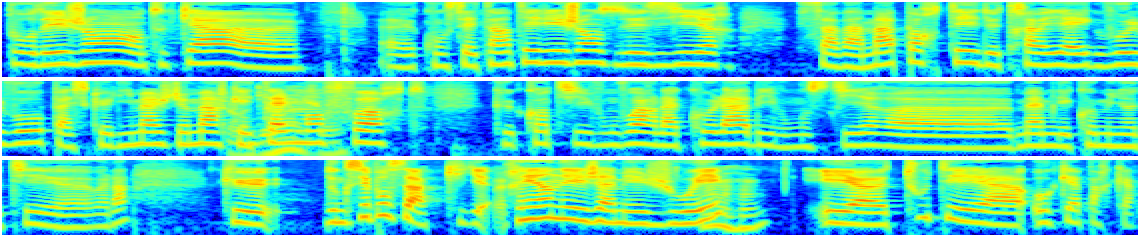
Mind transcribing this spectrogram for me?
pour des gens en tout cas, qui ont cette intelligence de dire ça va m'apporter de travailler avec Volvo parce que l'image de marque est tellement forte que quand ils vont voir la collab, ils vont se dire, même les communautés, voilà, que donc c'est pour ça que rien n'est jamais joué mhm. et euh, tout est au cas par cas.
